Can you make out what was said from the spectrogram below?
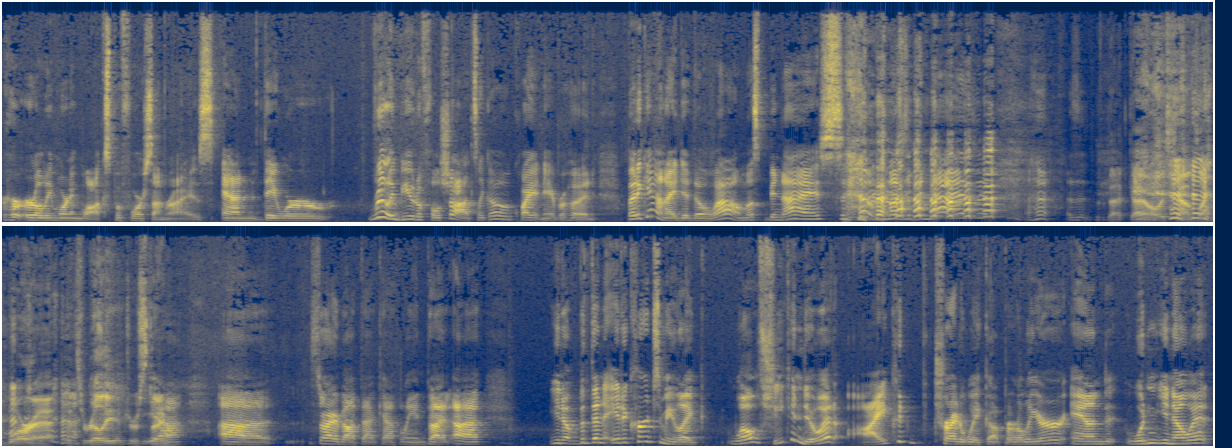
her early morning walks before sunrise, and they were really beautiful shots. Like, oh, quiet neighborhood. But again, I did the wow, must be nice, must have been nice. that guy always sounds like Borat. It's really interesting. Yeah. Uh, sorry about that, Kathleen. But uh, you know, but then it occurred to me like well, she can do it. I could try to wake up earlier, and wouldn't you know it?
